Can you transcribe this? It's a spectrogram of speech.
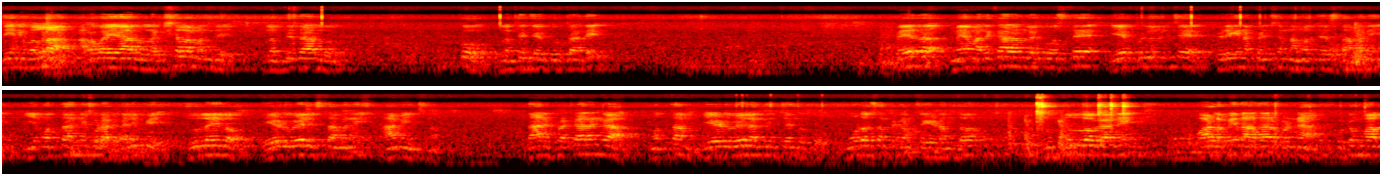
దీనివల్ల అరవై ఆరు లక్షల మంది లబ్ధిదారులకు లబ్ధి చేకూరుతుంది. పేద మేము అధికారంలోకి వస్తే ఏప్రిల్ నుంచే పెరిగిన పెన్షన్ అమలు చేస్తామని ఈ మొత్తాన్ని కూడా కలిపి జూలైలో ఏడు వేలు ఇస్తామని హామీ ఇచ్చినాం. దాని ప్రకారంగా మొత్తం ఏడు వేలు అందించేందుకు మూడో సంతకం చేయడంతో వృద్ధుల్లో కానీ వాళ్ళ మీద ఆధారపడిన కుటుంబాలు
